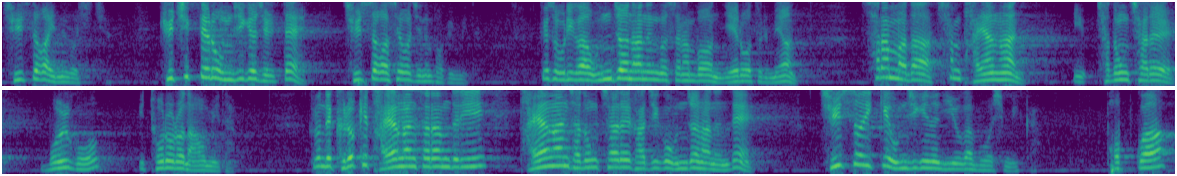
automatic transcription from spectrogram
질서가 있는 것이죠. 규칙대로 움직여질 때 질서가 세워지는 법입니다. 그래서 우리가 운전하는 것을 한번 예로 들면 사람마다 참 다양한 자동차를 몰고 도로로 나옵니다. 그런데 그렇게 다양한 사람들이 다양한 자동차를 가지고 운전하는데 질서 있게 움직이는 이유가 무엇입니까? 법과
